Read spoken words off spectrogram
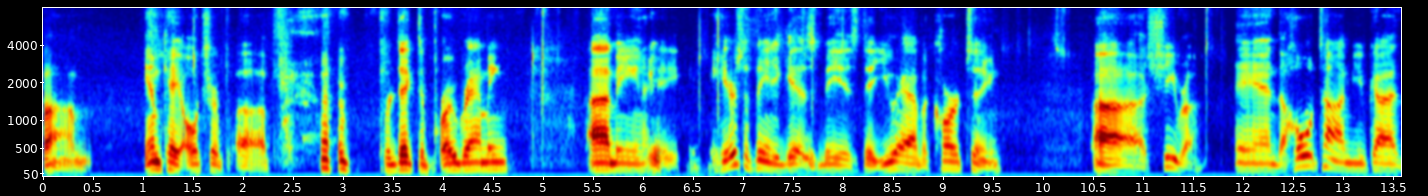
um, MK Ultra uh, predictive programming. I mean, here's the thing that gets me is that you have a cartoon, uh, She-Ra, and the whole time you've got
